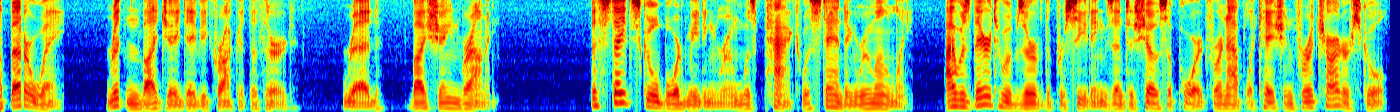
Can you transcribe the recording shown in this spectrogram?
A Better Way, written by J. Davy Crockett III, read by Shane Browning. The state school board meeting room was packed with standing room only. I was there to observe the proceedings and to show support for an application for a charter school,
